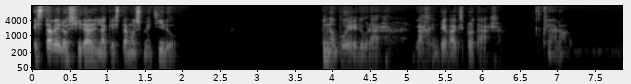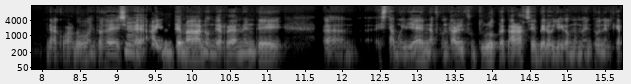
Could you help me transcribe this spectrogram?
esta velocidad en la que estamos metidos no puede durar. La gente va a explotar. Claro. ¿De acuerdo? Entonces, Mm. eh, hay un tema donde realmente em, está muy bien afrontar el futuro, prepararse, pero llega un momento en el que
